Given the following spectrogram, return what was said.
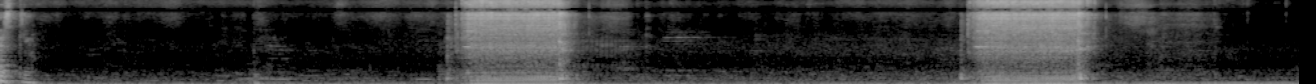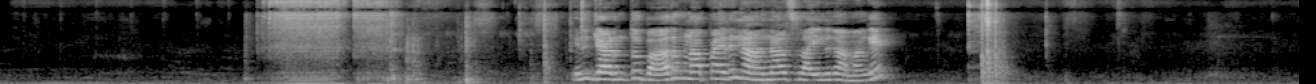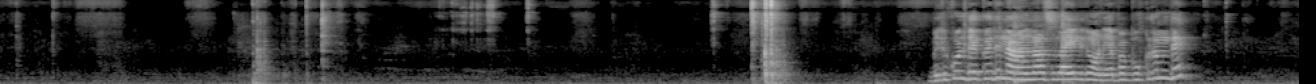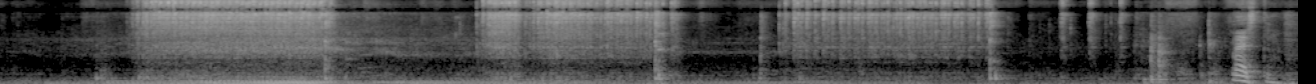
ਇਸ ਤਰ੍ਹਾਂ ਇਹਨੂੰ ਜੜਨ ਤੋਂ ਬਾਅਦ ਹੁਣ ਆਪਾਂ ਇਹਦੇ ਨਾਲ ਨਾਲ ਸਲਾਈ ਲਗਾਵਾਂਗੇ। ਬਿਲਕੁਲ ਦੇਖੋ ਇਹਦੇ ਨਾਲ ਨਾਲ ਸਲਾਈ ਲਗਾਉਣੀ ਆਪਾਂ ਬੁਕਰਮ ਦੇ ਇਸ ਤਰ੍ਹਾਂ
